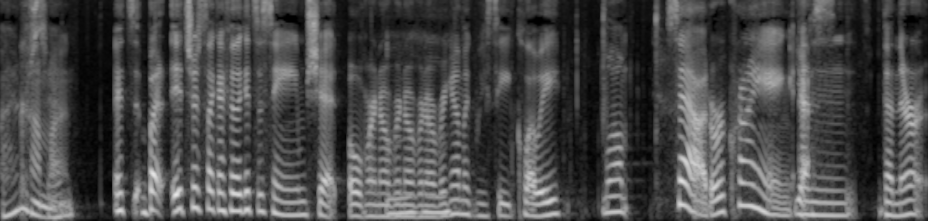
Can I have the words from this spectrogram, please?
I understand. Come on. It's, but it's just like, I feel like it's the same shit over and over and over and Mm-hmm. over again. Like we see Khloé Well, sad or crying. Yes. And then they're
